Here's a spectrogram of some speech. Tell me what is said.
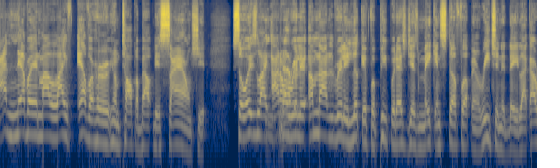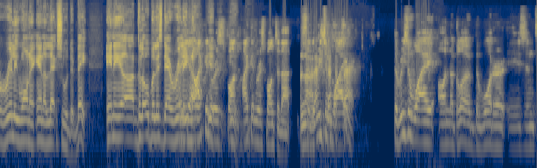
I never in my life ever heard him talk about this sound shit. So it's like I don't Never. really. I'm not really looking for people that's just making stuff up and reaching today. Like I really want an intellectual debate. Any uh globalists that really yeah, know? I can Yeah, respond. I can respond to that. no, so the that's, reason a why fact. the reason why on the globe the water isn't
